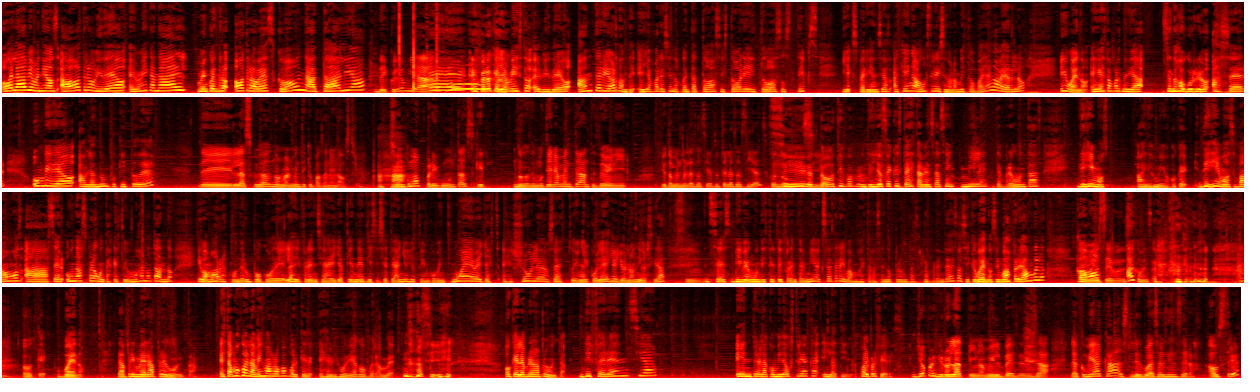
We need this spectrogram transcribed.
Hola, bienvenidos a otro video en mi canal. Me encuentro otra vez con Natalia de Colombia. Eh, espero que hayan visto el video anterior donde ella aparece y nos cuenta toda su historia y todos sus tips y experiencias aquí en Austria. Y si no lo han visto, vayan a verlo. Y bueno, en esta oportunidad se nos ocurrió hacer un video hablando un poquito de... De las cosas normalmente que pasan en Austria. Son como preguntas que nos hacemos diariamente antes de venir yo también me las hacía, ¿tú te las hacías? Cuando, sí, de todo tipo de preguntas. Y yo sé que ustedes también se hacen miles de preguntas. Dijimos, ay Dios mío, ok. Dijimos, vamos a hacer unas preguntas que estuvimos anotando y vamos a responder un poco de la diferencia. Ella tiene 17 años, yo tengo 29, ella es Schule, o sea, estudia en el colegio, yo en la universidad. Sí. vive en un distrito diferente al mío, etcétera, y vamos a estar haciendo preguntas referentes a eso. Así que bueno, sin más preámbulo, vamos Comencemos. a comenzar. ok, bueno. La primera pregunta. Estamos con la misma ropa porque es el mismo día como podrán ver. Sí. ok, la primera pregunta. Diferencia entre la comida austríaca y latina. ¿Cuál prefieres? Yo prefiero latina mil veces. O sea, la comida acá, les voy a ser sincera. Austria,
